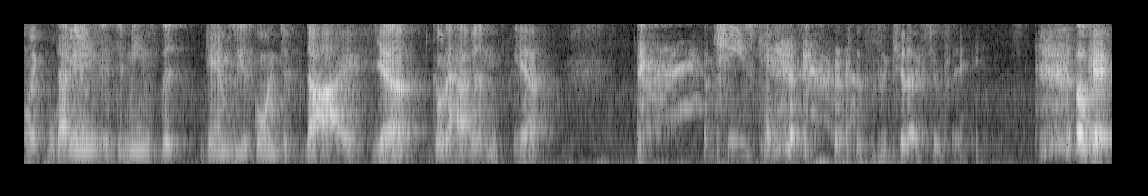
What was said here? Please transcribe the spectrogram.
like That Gamzee. means it means that Gamzee is going to die. Yeah. Go to heaven. yeah. Cheesecake. this is a good extra page. Okay,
